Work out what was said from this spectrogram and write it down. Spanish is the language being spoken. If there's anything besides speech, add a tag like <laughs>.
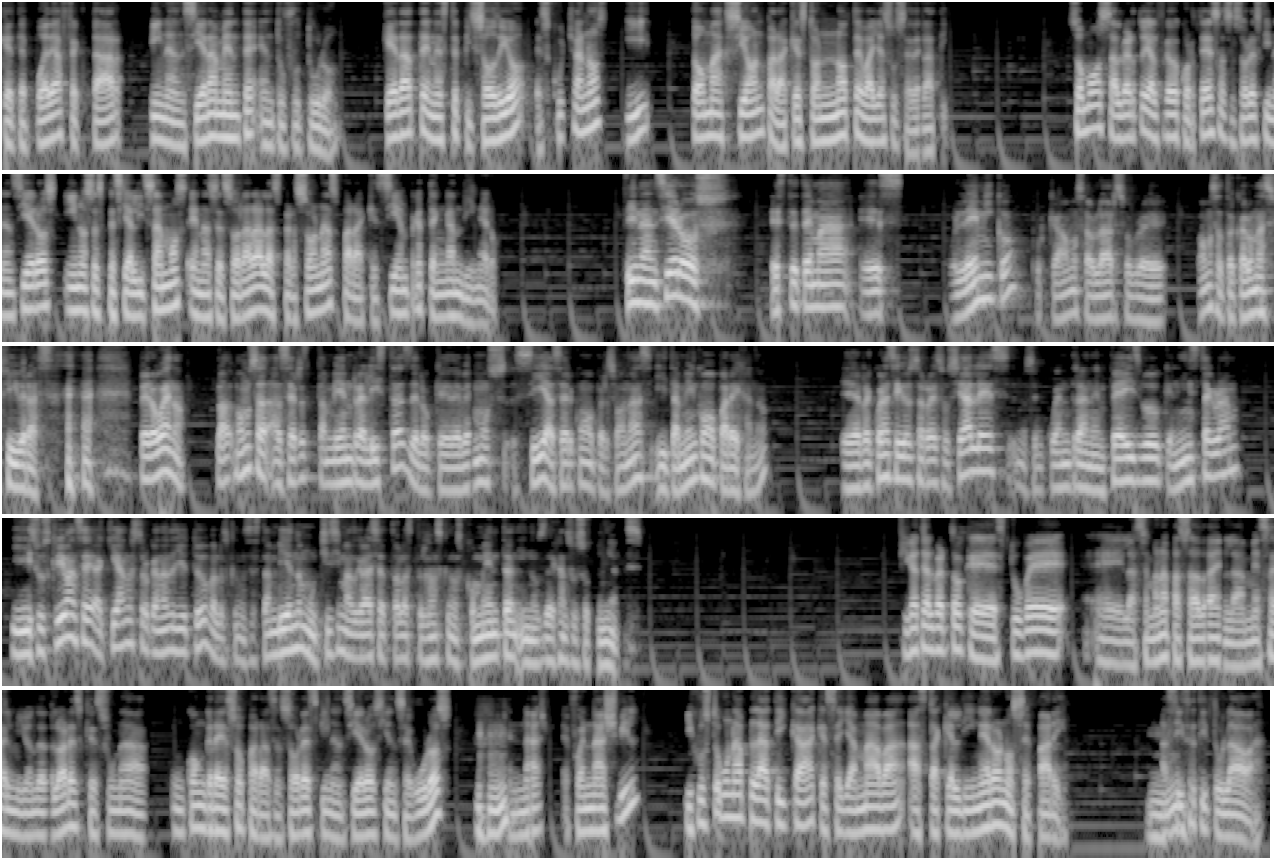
que te puede afectar financieramente en tu futuro? Quédate en este episodio, escúchanos y toma acción para que esto no te vaya a suceder a ti. Somos Alberto y Alfredo Cortés, asesores financieros, y nos especializamos en asesorar a las personas para que siempre tengan dinero. Financieros, este tema es polémico porque vamos a hablar sobre, vamos a tocar unas fibras, <laughs> pero bueno, vamos a ser también realistas de lo que debemos sí hacer como personas y también como pareja, ¿no? Eh, recuerden seguirnos en redes sociales, nos encuentran en Facebook, en Instagram y suscríbanse aquí a nuestro canal de YouTube, a los que nos están viendo. Muchísimas gracias a todas las personas que nos comentan y nos dejan sus opiniones. Fíjate, Alberto, que estuve eh, la semana pasada en la Mesa del Millón de Dólares, que es una, un congreso para asesores financieros y en seguros. fue en Nashville. Y justo hubo una plática que se llamaba Hasta que el dinero nos separe. Así se titulaba.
